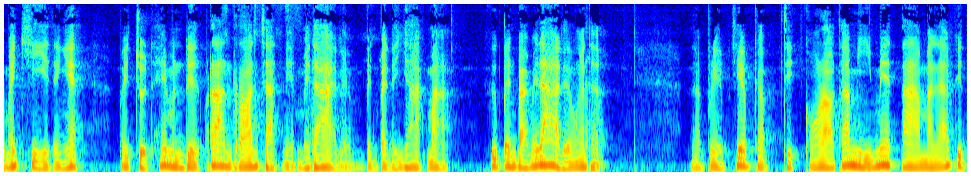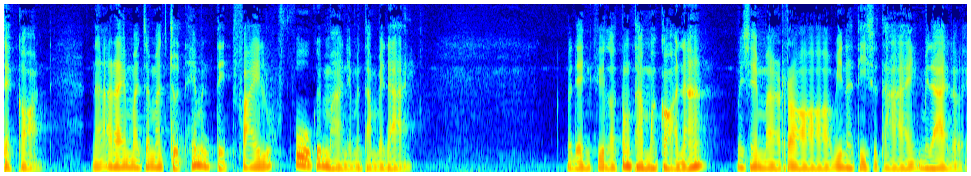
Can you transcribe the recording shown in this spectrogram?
ไม้ขีดอย่างเงี้ย ไปจุดให้มันเดือดพร่านร้อนจัดเนี่ยไม่ได้เลย เป็นไปได้ยากมาก คือเป็นไปไม่ได้เลยว่างั้นเถอะนะเปรียบเทียบกับจิตของเราถ้ามีเมตตามาแล้วอยู่แต่ก่อนนะอะไรมันจะมาจุดให้มันติดไฟลุกฟู่ขึ้นมาเนี่ยมันทำไม่ได้ ประเด็นคือเราต้องทำมาก่อนนะ ไม่ใช่มารอวินาทีสุดท้ายไม่ได้เลย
